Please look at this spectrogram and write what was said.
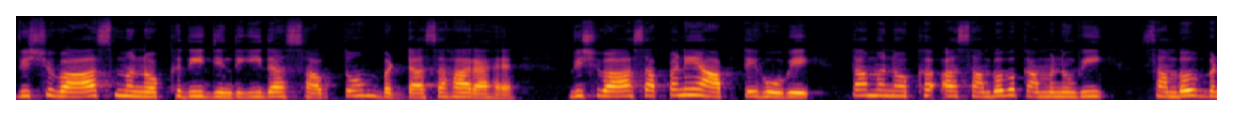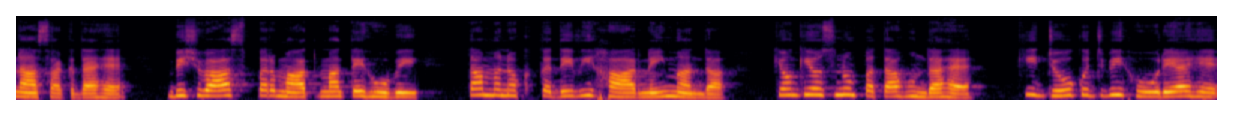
ਵਿਸ਼ਵਾਸ ਮਨੁੱਖ ਦੀ ਜ਼ਿੰਦਗੀ ਦਾ ਸਭ ਤੋਂ ਵੱਡਾ ਸਹਾਰਾ ਹੈ। ਵਿਸ਼ਵਾਸ ਆਪਣੇ ਆਪ 'ਤੇ ਹੋਵੇ ਤਾਂ ਮਨੁੱਖ ਅਸੰਭਵ ਕੰਮ ਨੂੰ ਵੀ ਸੰਭਵ ਬਣਾ ਸਕਦਾ ਹੈ। ਵਿਸ਼ਵਾਸ ਪਰਮਾਤਮਾ 'ਤੇ ਹੋਵੇ ਤਾਂ ਮਨੁੱਖ ਕਦੇ ਵੀ ਹਾਰ ਨਹੀਂ ਮੰਨਦਾ, ਕਿਉਂਕਿ ਉਸ ਨੂੰ ਪਤਾ ਹੁੰਦਾ ਹੈ ਕਿ ਜੋ ਕੁਝ ਵੀ ਹੋ ਰਿਹਾ ਹੈ,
